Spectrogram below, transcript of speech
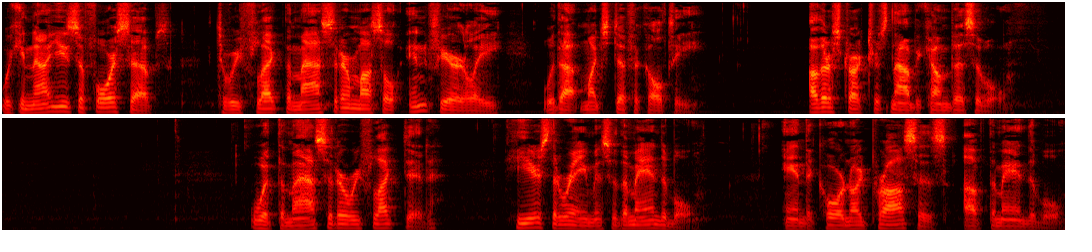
We can now use the forceps to reflect the masseter muscle inferiorly without much difficulty other structures now become visible. With the masseter reflected, here's the ramus of the mandible and the coronoid process of the mandible,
